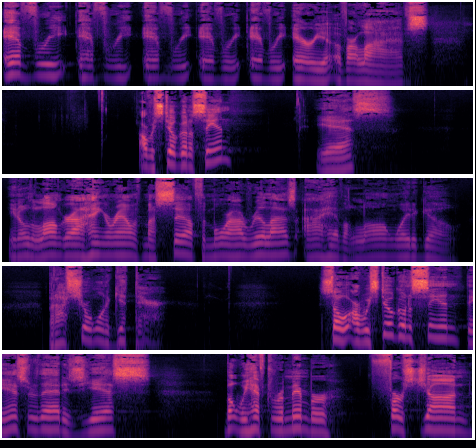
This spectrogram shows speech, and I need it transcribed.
every, every, every, every, every area of our lives. Are we still going to sin? Yes. You know, the longer I hang around with myself, the more I realize I have a long way to go. But I sure want to get there. So, are we still going to sin? The answer to that is yes. But we have to remember 1 John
